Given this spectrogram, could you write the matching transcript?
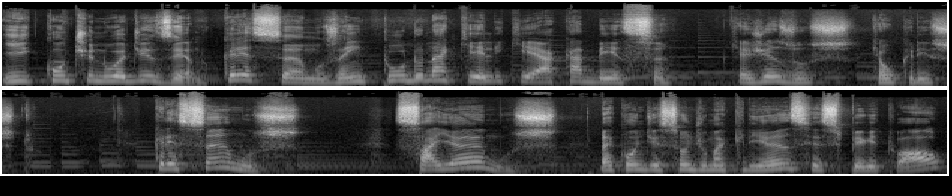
E continua dizendo: cresçamos em tudo naquele que é a cabeça, que é Jesus, que é o Cristo cresçamos, saiamos da condição de uma criança espiritual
